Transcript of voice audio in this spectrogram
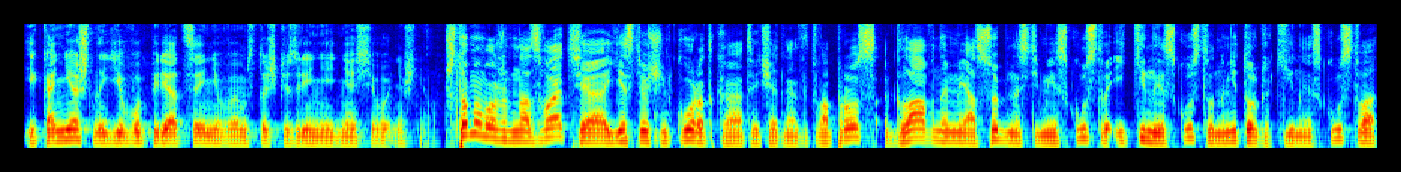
и, конечно, его переоцениваем с точки зрения дня сегодняшнего. Что мы можем назвать, э, если очень коротко отвечать на этот вопрос, главными особенностями искусства и киноискусства, но не только киноискусства,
